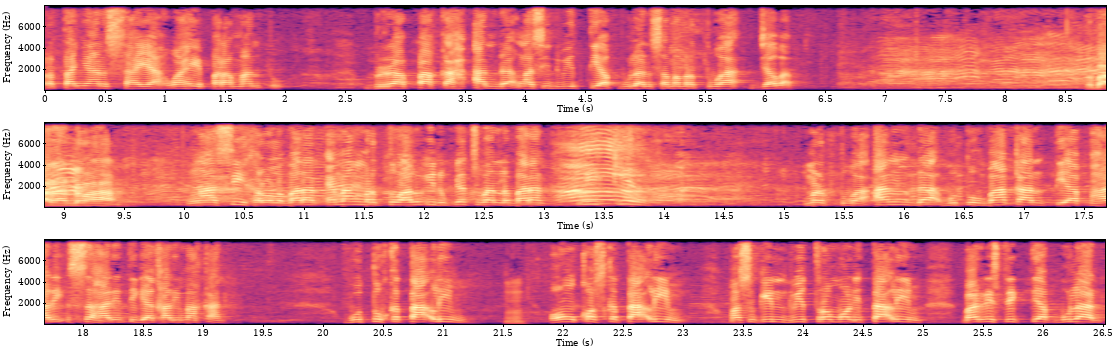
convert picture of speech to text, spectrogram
Pertanyaan saya, wahai para mantu. Berapakah Anda ngasih duit tiap bulan sama mertua? Jawab. Lebaran doang. Ngasih kalau lebaran. Emang mertua lu hidupnya cuma lebaran. Mikir. Mertua Anda butuh makan tiap hari sehari tiga kali makan. Butuh ke taklim. Ongkos ke taklim. Masukin duit tromol di taklim. Bayar listrik tiap bulan.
